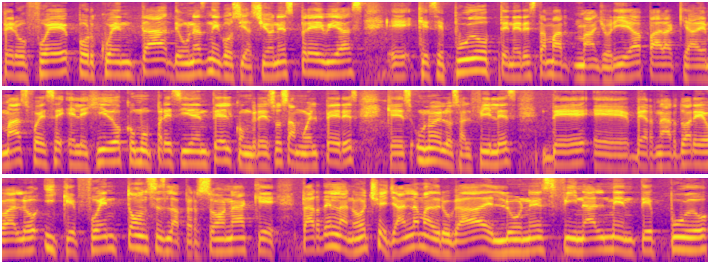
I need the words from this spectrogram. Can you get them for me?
pero fue por cuenta de unas negociaciones previas eh, que se pudo obtener esta mayoría para que además fuese elegido como presidente del Congreso Samuel Pérez, que es uno de los alfiles de eh, Bernardo Arevalo y que fue entonces la persona que tarde en la noche, ya en la madrugada del lunes, finalmente pudo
